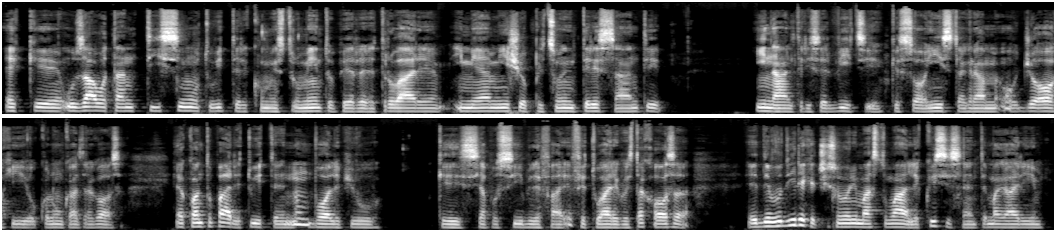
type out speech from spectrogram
è che usavo tantissimo Twitter come strumento per trovare i miei amici o persone interessanti in altri servizi, che so Instagram o giochi o qualunque altra cosa. E a quanto pare Twitter non vuole più che sia possibile fare, effettuare questa cosa e devo dire che ci sono rimasto male. Qui si sente magari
